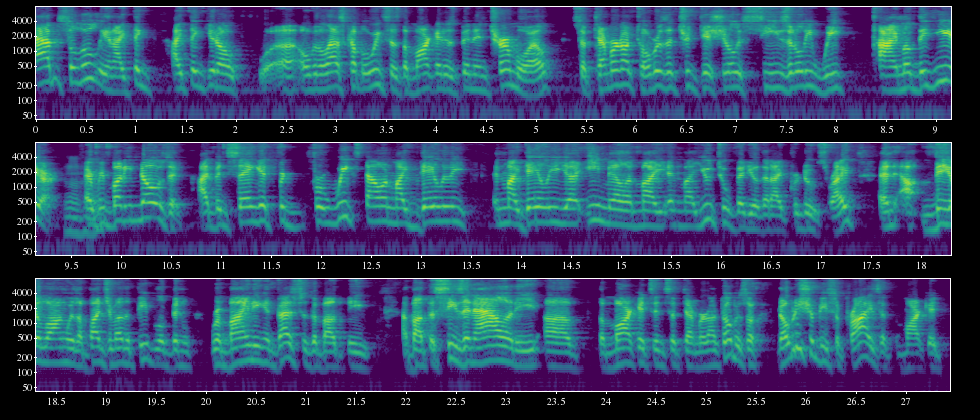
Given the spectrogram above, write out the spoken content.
Absolutely. And I think, I think, you know, uh, over the last couple of weeks, as the market has been in turmoil, September and October is a traditionally seasonally weak time of the year. Mm-hmm. Everybody knows it. I've been saying it for for weeks now in my daily in my daily uh, email and my in my YouTube video that I produce, right? And uh, me along with a bunch of other people have been reminding investors about the about the seasonality of the markets in September and October. So nobody should be surprised that the market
